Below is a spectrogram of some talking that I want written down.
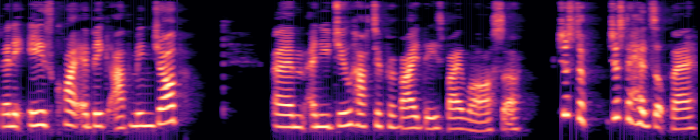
then it is quite a big admin job. Um, and you do have to provide these by law. So just a just a heads up there.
